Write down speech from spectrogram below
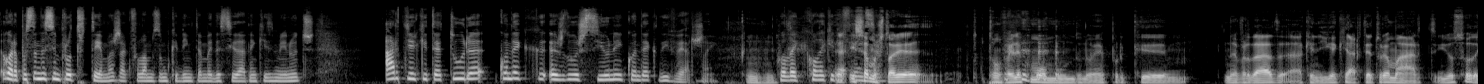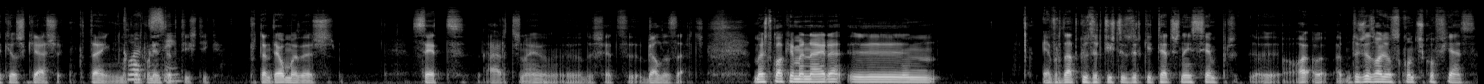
Agora, passando assim para outro tema, já que falamos um bocadinho também da cidade em 15 minutos, arte e arquitetura, quando é que as duas se unem e quando é que divergem? Qual, é, qual é que é a diferença? Isso é uma história tão velha como o mundo, não é? Porque, na verdade, há quem diga que a arquitetura é uma arte. E eu sou daqueles que acham que tem uma Claro componente artística. Portanto, é uma das sete artes, não é? Das sete belas artes. Mas, de qualquer maneira, hum, é verdade que os artistas e os arquitetos nem sempre, eh, muitas vezes olham-se com desconfiança,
